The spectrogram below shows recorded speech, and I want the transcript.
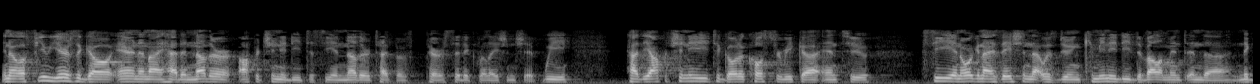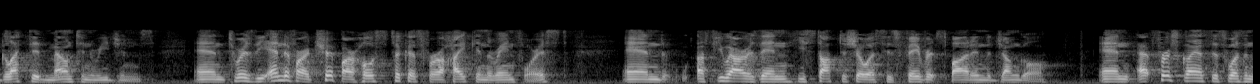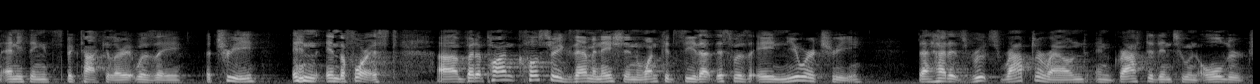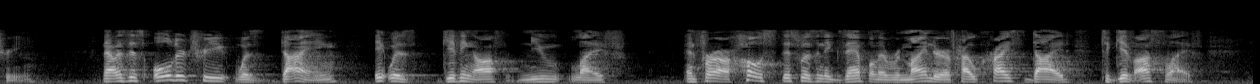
You know, a few years ago, Erin and I had another opportunity to see another type of parasitic relationship. We had the opportunity to go to Costa Rica and to see an organization that was doing community development in the neglected mountain regions. And towards the end of our trip, our host took us for a hike in the rainforest. And a few hours in, he stopped to show us his favorite spot in the jungle. And at first glance, this wasn't anything spectacular. It was a, a tree in, in the forest. Uh, but upon closer examination, one could see that this was a newer tree that had its roots wrapped around and grafted into an older tree. Now, as this older tree was dying, it was giving off new life. And for our host, this was an example, and a reminder of how Christ died to give us life.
